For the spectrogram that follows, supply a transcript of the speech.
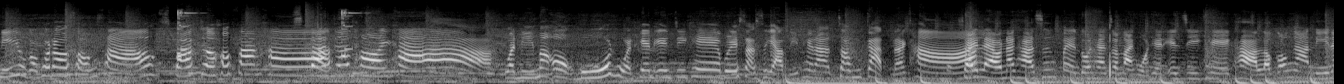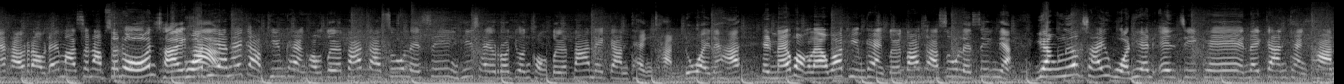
ันนี้อยู่กับพวกเราสองสาว สปาร์เกอร์ข้าวฟ่างค่ะ สปาร์เกอร์ทอย วันนี้มาออกบูธหัวเทียน NGK บริษัทสยามนิเทศจำกัดนะคะ ใช่แล้วนะคะ ซึ่งเป็นตัวแทนจำหน่ายหัวเทียน NGK ค่ะ แล้วก็งานนี้นะคะ เราได้มาสนับสนุนใช่หัวค่ะเทียนให้กับทีมแข่งของ Toyota g a z o Racing ที่ใช้รถยนต์ของ Toyota ในการแข่งขันด้วยนะคะ เห็นไหมบอกแล้วว่าทีมแข่ง Toyota g a z o Racing เนี่ยยังเลือกใช้หัวเทียน NGK ในการแข่งขัน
